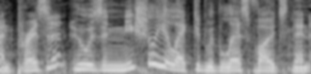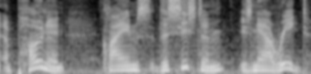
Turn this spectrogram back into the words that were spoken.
and President, who was initially elected with less votes than opponent, claims the system is now rigged.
